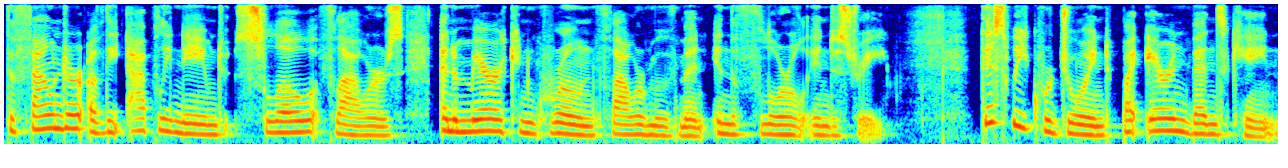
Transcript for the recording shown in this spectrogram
the founder of the aptly named Slow Flowers, an American grown flower movement in the floral industry. This week, we're joined by Erin Benzakein,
